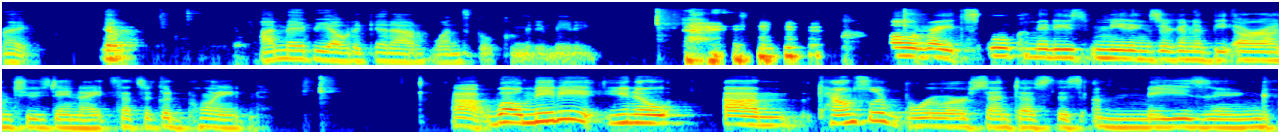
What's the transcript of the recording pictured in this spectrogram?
right? Yep. I may be able to get out of one school committee meeting. Oh, right. School committees meetings are going to be, are on Tuesday nights. That's a good point. Uh, well, maybe, you know, um, Councilor Brewer sent us this amazing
